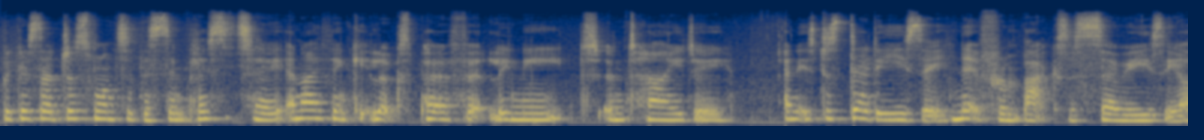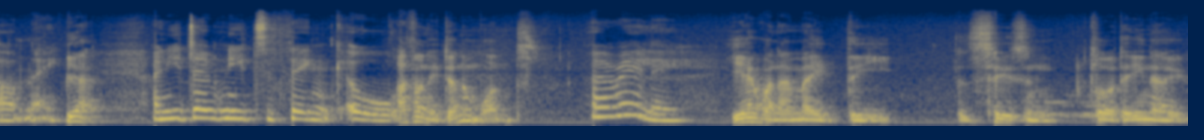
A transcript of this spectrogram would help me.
because I just wanted the simplicity, and I think it looks perfectly neat and tidy. And it's just dead easy. Knit front backs are so easy, aren't they? Yeah. And you don't need to think, oh, I've only done them once. oh really? Yeah, when I made the Susan Claudino,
